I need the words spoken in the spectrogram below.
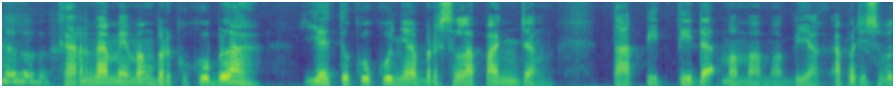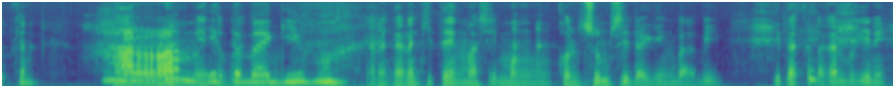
Uh. Karena memang berkuku belah, yaitu kukunya bersela panjang, tapi tidak memamah biak. Apa disebutkan? Haram, itu, bagimu. Kadang-kadang kita yang masih mengkonsumsi daging babi, kita katakan begini,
